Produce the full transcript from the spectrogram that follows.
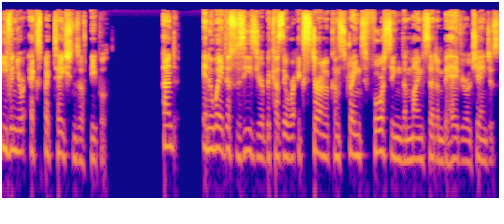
even your expectations of people. And in a way, this was easier because there were external constraints forcing the mindset and behavioral changes.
